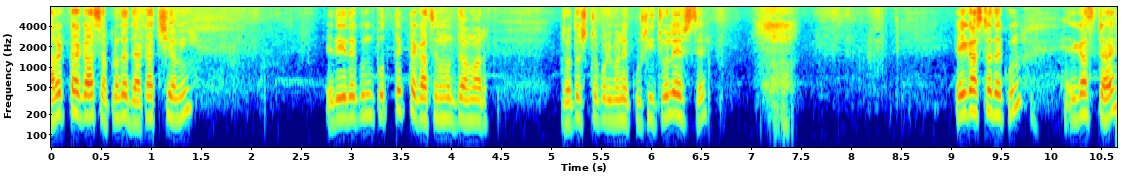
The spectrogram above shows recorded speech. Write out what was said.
আরেকটা গাছ আপনাদের দেখাচ্ছি আমি। এদিকে দেখুন, প্রত্যেকটা গাছের মধ্যে আমার যথেষ্ট পরিমাণে কুশি চলে এসছে। এই গাছটা দেখুন, এই গাছটায়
